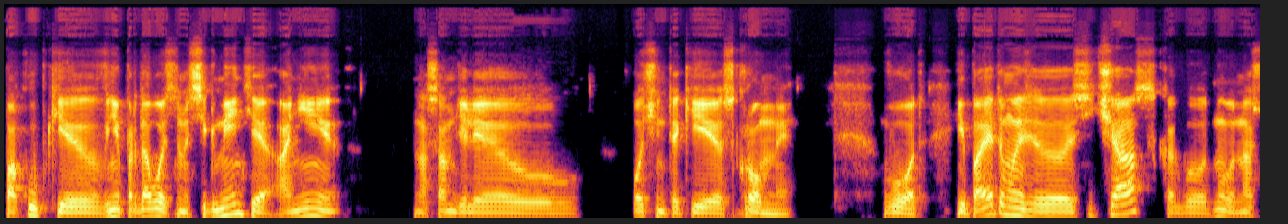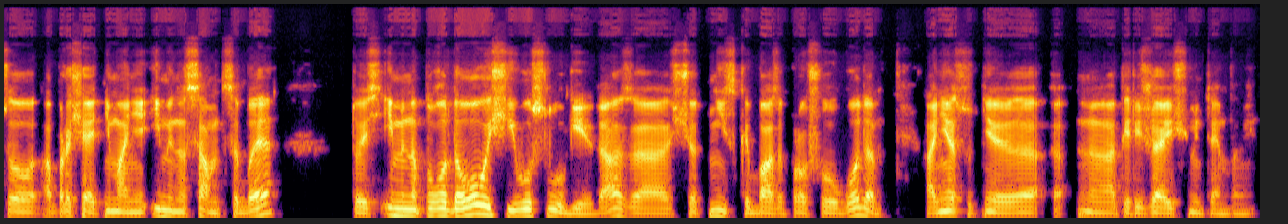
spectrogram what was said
покупки в непродовольственном сегменте, они на самом деле очень такие скромные. Вот. И поэтому э, сейчас, как бы, ну, на что обращает внимание именно сам ЦБ, то есть именно плодоовощи и услуги, да, за счет низкой базы прошлого года, они растут э, э, опережающими темпами.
